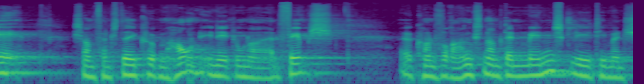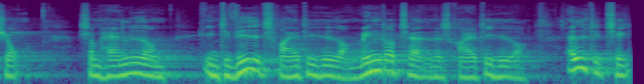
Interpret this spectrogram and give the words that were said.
af, som fandt sted i København i 1990. Øh, konferencen om den menneskelige dimension, som handlede om individets rettigheder, mindretallenes rettigheder, alle de ting.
